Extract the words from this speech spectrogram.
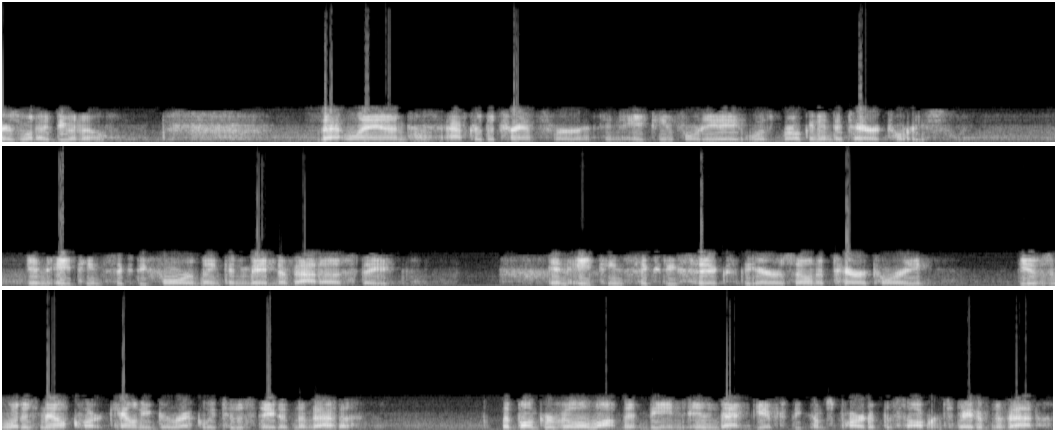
here's what I do know. That land, after the transfer in 1848, was broken into territories. In 1864, Lincoln made Nevada a state. In 1866, the Arizona Territory gives what is now Clark County directly to the state of Nevada. The Bunkerville allotment being in that gift becomes part of the sovereign state of Nevada.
